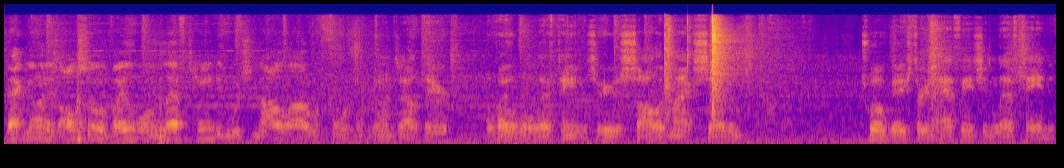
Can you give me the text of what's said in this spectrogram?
That gun is also available in left-handed, which not a lot of affordable guns out there available in left-handed. So here's a solid Max 7, 12 gauge, 3.5 inch in left-handed.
